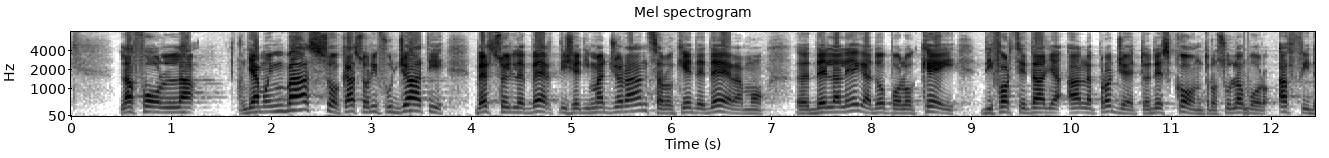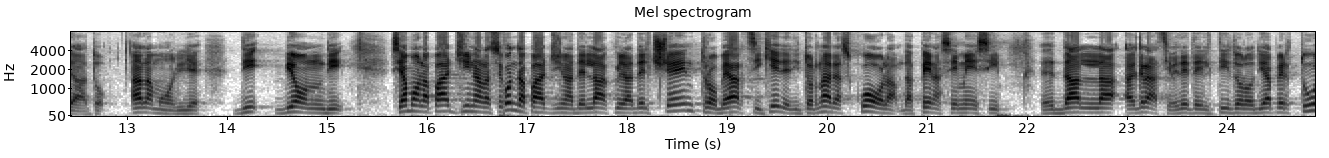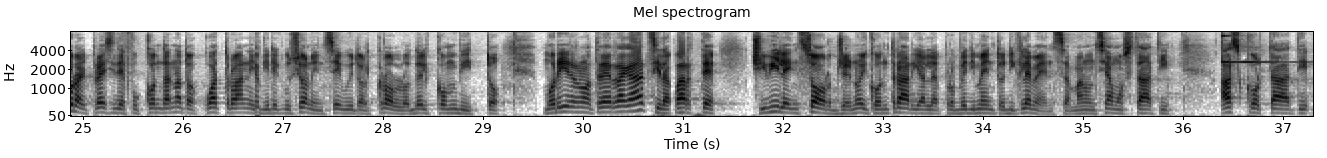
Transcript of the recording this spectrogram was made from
la folla. Andiamo in basso, caso rifugiati verso il vertice di maggioranza, lo chiede Deramo eh, della Lega dopo l'ok di Forza Italia al progetto ed è scontro sul lavoro affidato alla moglie di Biondi. Siamo alla, pagina, alla seconda pagina dell'Aquila del Centro, Bearzi chiede di tornare a scuola da appena sei mesi eh, dalla eh, grazia, vedete il titolo di apertura, il preside fu condannato a quattro anni di reclusione in seguito al crollo del convitto, morirono tre ragazzi, la parte civile insorge, noi contrari al provvedimento di clemenza ma non siamo stati ascoltati.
